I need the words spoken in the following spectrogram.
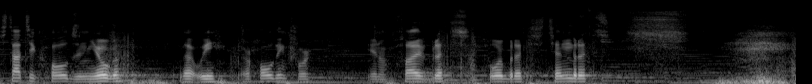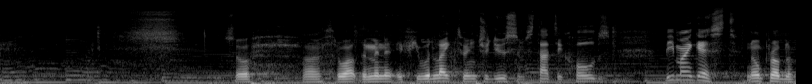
static holds in yoga that we are holding for, you know, five breaths, four breaths, ten breaths. So, uh, throughout the minute, if you would like to introduce some static holds, be my guest, no problem.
